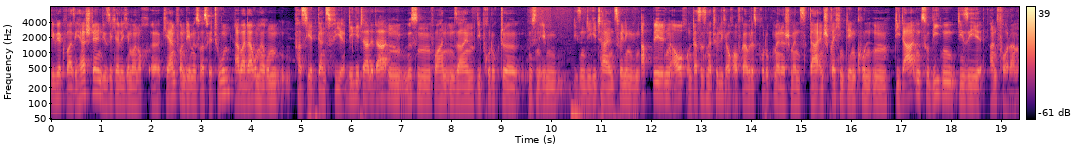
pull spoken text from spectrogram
die wir quasi herstellen, die sicherlich immer noch äh, Kern von dem ist, was wir tun. Aber darum herum passiert ganz viel. Digitale Daten müssen vorhanden sein. Die Produkte müssen eben diesen digitalen Zwilling abbilden auch. Und das ist natürlich auch Aufgabe des Produktmanagements, da entsprechend den Kunden die Daten zu bieten, die sie anfordern.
